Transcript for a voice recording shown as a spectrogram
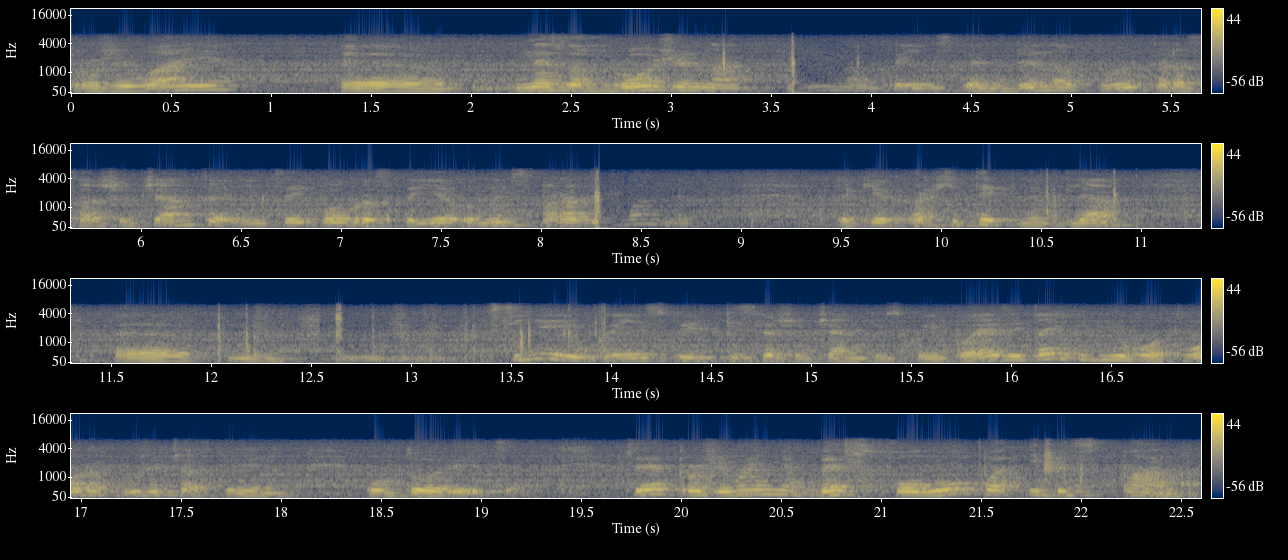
проживає е, незагрожена вільна українська людина в Тараса Шевченка, і цей образ стає одним з парадигмальних, таких архетипних для всієї української після Шевченківської поезії, та й в його творах дуже часто він повторюється. Це проживання без холопа і без пана.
